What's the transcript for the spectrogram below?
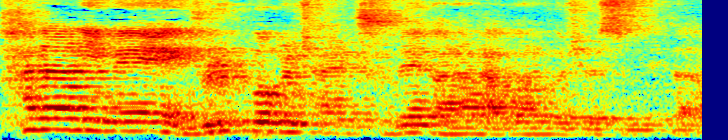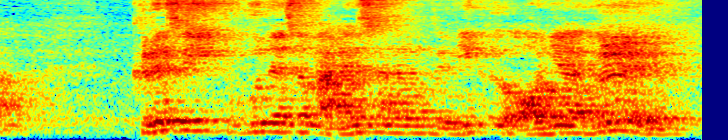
하나님의 율법을 잘 준행하라라고 하는 것이었습니다. 그래서 이 부분에서 많은 사람들이 그 언약을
